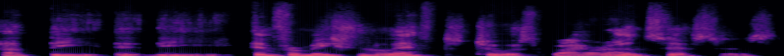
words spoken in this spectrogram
at the, the information left to us by our ancestors,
